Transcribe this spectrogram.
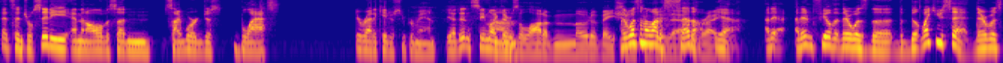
at Central City, and then all of a sudden, Cyborg just blasts Eradicator Superman. Yeah, it didn't seem like there Um, was a lot of motivation. There wasn't a lot of that. setup. right? Yeah. I, di- I didn't feel that there was the the build like you said there was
